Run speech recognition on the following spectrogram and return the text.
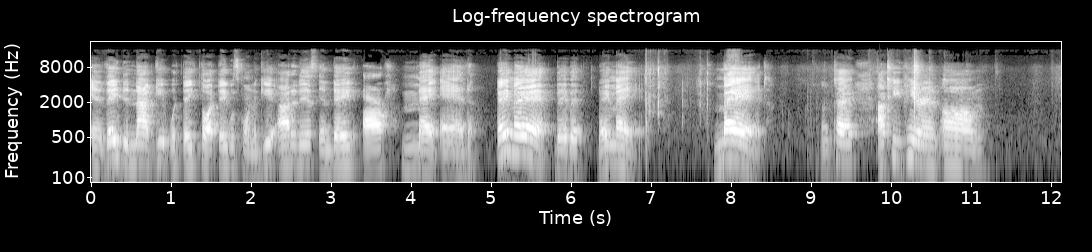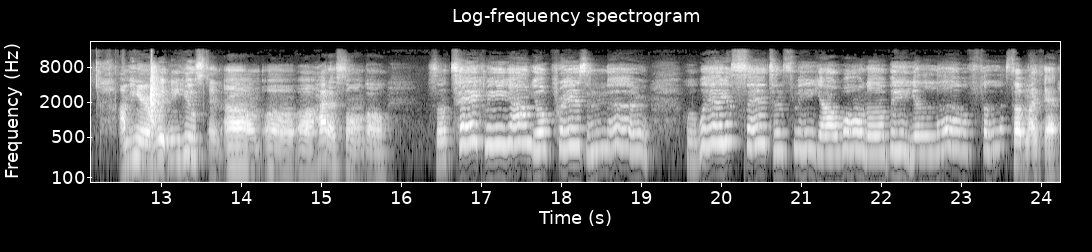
and they did not get what they thought they was going to get out of this, and they are mad. They mad, baby. They mad. Mad. Okay? I keep hearing, um, I'm hearing Whitney Houston, um, uh, uh, how that song go? So take me, I'm your prisoner. Well, will you sentence me? I wanna be your lover for life. Something like that.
